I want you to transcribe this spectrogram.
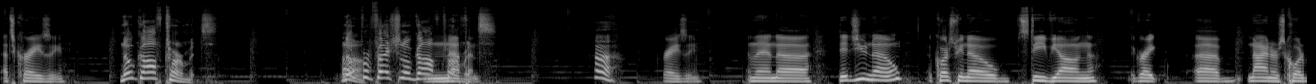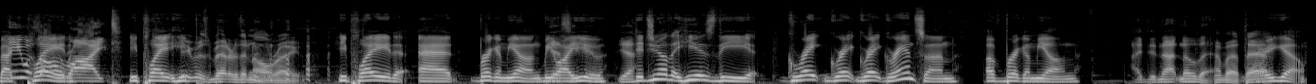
That's crazy. No golf tournaments. No Huh. professional golf Nothing. tournaments. Huh. It's crazy. And then, uh, did you know? Of course, we know Steve Young, the great uh, Niners quarterback, He was played. all right. He played. He, He was better than all right. he played at Brigham Young, BYU. Yes, he did. Yeah. Did you know that he is the great great great grandson of Brigham Young? I did not know that. How about that? There you go.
